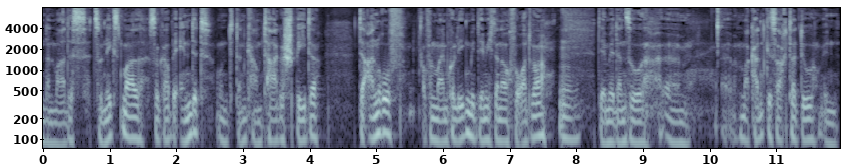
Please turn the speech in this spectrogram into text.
und dann war das zunächst mal sogar beendet und dann kam Tage später der Anruf von meinem Kollegen, mit dem ich dann auch vor Ort war, mhm. der mir dann so ähm, äh, markant gesagt hat, du, in,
